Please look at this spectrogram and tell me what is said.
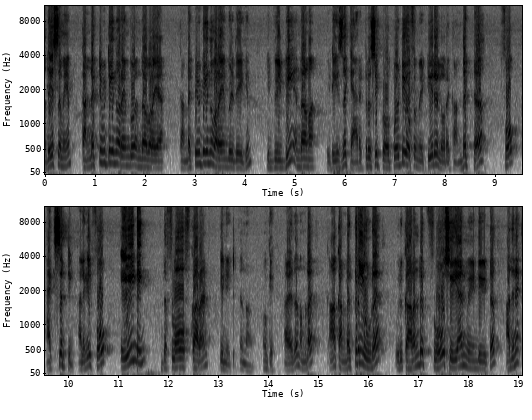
അതേസമയം കണ്ടക്ടിവിറ്റി എന്ന് പറയുമ്പോൾ എന്താ പറയുക കണ്ടക്ടിവിറ്റി എന്ന് പറയുമ്പോഴത്തേക്കും ഇറ്റ് വിൽ ബി എന്താണ്? It is a characteristic property of a material or a conductor for accepting അല്ലെങ്കിൽ for aiding the flow of current in it എന്നാണ്. ഓക്കെ അതായത് നമ്മുടെ ആ കണ്ടക്ടറിലൂടെ ഒരു കറണ്ട് ഫ്ലോ ചെയ്യാൻ വേണ്ടിയിട്ട് അതിനെ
